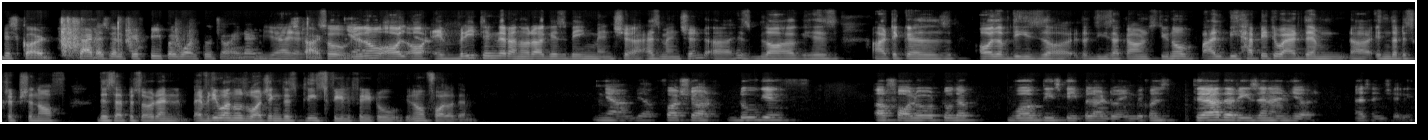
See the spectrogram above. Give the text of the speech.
Discord chat as well if people want to join and yeah yeah start. so Yeah. you know all, all everything that Anuraag is being mentioned has mentioned uh, his blog his articles all of these uh, these accounts you know i'll be happy to add them uh, in the description of this episode. And everyone who's watching this, please feel free to you know follow them. Yeah, yeah, for sure. Do give a follow to the work these people are doing because they are the reason I'm here, essentially.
